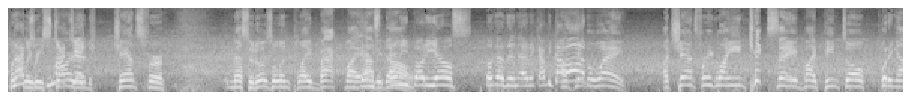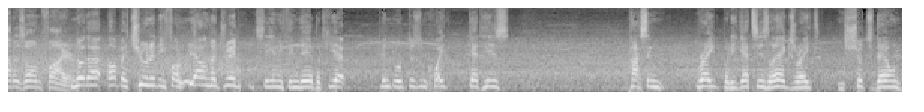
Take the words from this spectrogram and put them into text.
quickly Mag- restarted. magic. Chance for Mesut Özil and played back by against Abidal. anybody else other than Eric Abidal. A giveaway. A chance for Higuain. Kick save by Pinto, putting out his own fire. Another opportunity for Real Madrid. Don't see anything there, but here Pinto doesn't quite get his passing right, but he gets his legs right and shuts down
